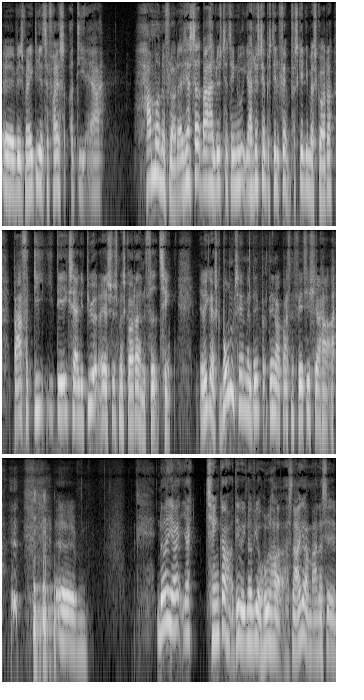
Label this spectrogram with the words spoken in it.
øh, hvis man ikke lige er tilfreds, og de er hammerne flotte. Altså jeg sad bare og havde lyst til at tænke nu, jeg har lyst til at bestille fem forskellige maskotter, bare fordi det er ikke særlig dyrt, og jeg synes maskotter er en fed ting. Jeg ved ikke, hvad jeg skal bruge dem til, men det, det er nok bare sådan en fetish, jeg har. øhm, noget, jeg, jeg tænker, og det er jo ikke noget, vi overhovedet har, har snakket om, Anders, øh,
